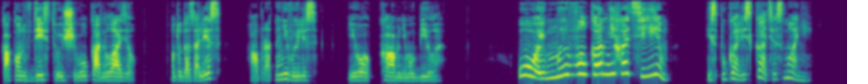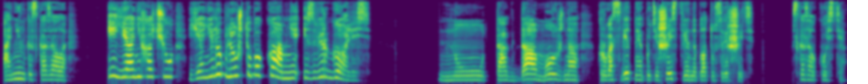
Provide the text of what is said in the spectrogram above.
как он в действующий вулкан лазил. Он туда залез, а обратно не вылез. Его камнем убило». «Ой, мы в вулкан не хотим!» — испугались Катя с Маней. А Нинка сказала, «И я не хочу, я не люблю, чтобы камни извергались». «Ну, тогда можно кругосветное путешествие на плоту совершить», — сказал Костя.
